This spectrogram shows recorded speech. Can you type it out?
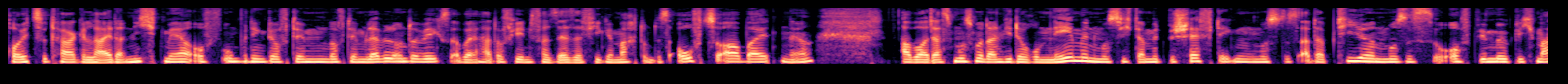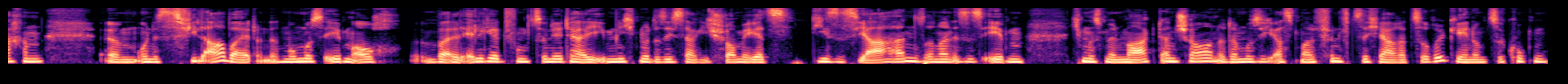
heutzutage leider nicht mehr auf, unbedingt auf dem, auf dem Level unterwegs, aber er hat auf jeden Fall sehr, sehr viel gemacht, um das aufzuarbeiten. Ja. Aber das muss man dann wiederum nehmen, muss sich damit beschäftigen, muss das adaptieren, muss es so oft wie möglich machen. Ähm, und es ist viel Arbeit. Und man muss eben auch, weil Elegant funktioniert ja eben nicht nur, dass ich sage, ich schaue mir jetzt dieses Jahr an, sondern es ist eben, ich muss mir den Markt anschauen und dann muss ich erstmal 50 Jahre zurückgehen, um zu gucken,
